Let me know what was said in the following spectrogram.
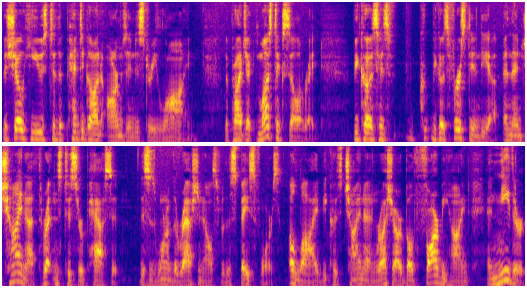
the show hews to the Pentagon arms industry line. The project must accelerate because his because first India and then China threatens to surpass it. This is one of the rationales for the Space Force. A lie because China and Russia are both far behind and neither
